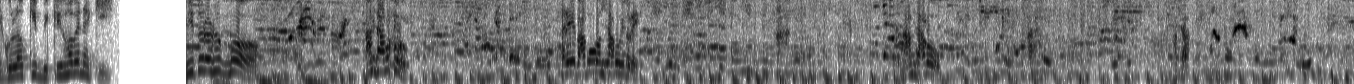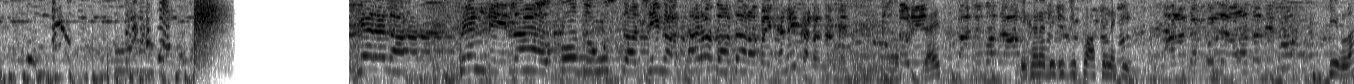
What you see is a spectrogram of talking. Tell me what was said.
এগুলাও কি বিক্রি হবে নাকি? ভিতরে ঢুকবো। আমি যাব আরে বাবু আমি যাব ভিতরে? আমি যাব আচ্ছা। কেরালা ভেন্ডি লাউ কদু উস্তা ঝিঙা সারা বাজার আপনার এখানেই কাটা যাবে। Guys, এখানে দেখি কিছু আছে নাকি? আলাদা করলে আলাদা দিব। কি এগুলা?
